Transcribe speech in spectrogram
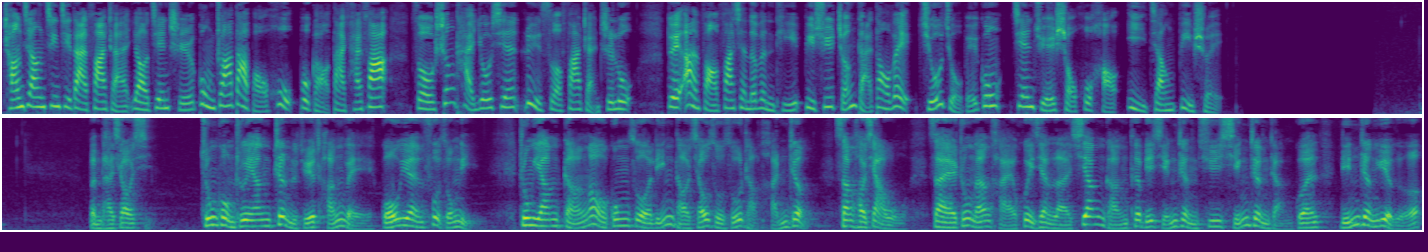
长江经济带发展要坚持共抓大保护，不搞大开发，走生态优先、绿色发展之路。对暗访发现的问题，必须整改到位，久久为功，坚决守护好一江碧水。本台消息，中共中央政治局常委、国务院副总理、中央港澳工作领导小组组长韩正。三号下午，在中南海会见了香港特别行政区行政长官林郑月娥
